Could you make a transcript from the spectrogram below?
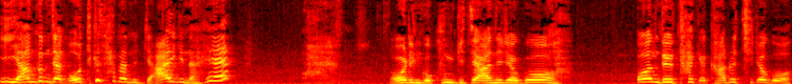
이 양금자가 어떻게 살았는지 알기나 해? 어린 거 굶기지 않으려고 번듯하게 가르치려고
